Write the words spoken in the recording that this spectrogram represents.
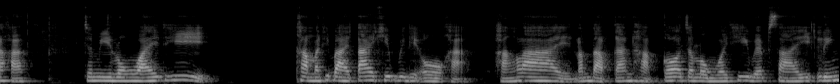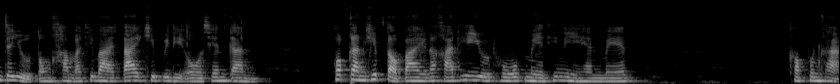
นะคะ จะมีลงไว้ที่คำอธิบายใต้คลิปวิดีโอค่ะ ผังลายลำดับการถักก็จะลงไว้ที่เว็บไซต์ ลิงก์จะอยู่ตรงคำอธิบายใต้คลิปวิดีโอเช่นกัน พบกันคลิปต่อไปนะคะที่ YouTube เมทินีแฮนด์เมดขอบคุณค่ะ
